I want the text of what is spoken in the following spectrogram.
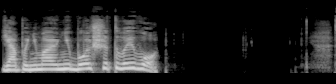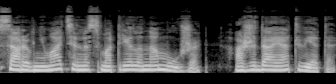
Я понимаю не больше твоего. Сара внимательно смотрела на мужа, ожидая ответа.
